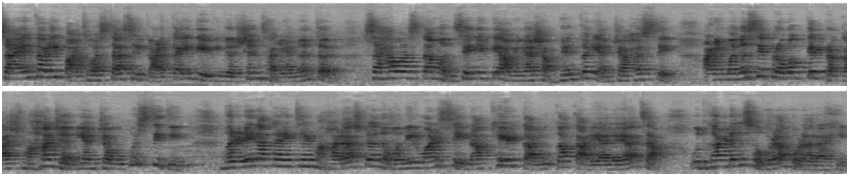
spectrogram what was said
सायंकाळी पाच वाजता श्री काळकाई देवी दर्शन झाल्यानंतर सहा वाजता मनसे नेते अविनाश अभ्यंकर यांच्या हस्ते आणि मनसे प्रवक्ते प्रकाश महाजन यांच्या उपस्थितीत भरणे नाका येथे महाराष्ट्र नवनिर्माण सेना खेड तालुका कार्यालयाचा उद्घाटन सोहळा होणार आहे.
